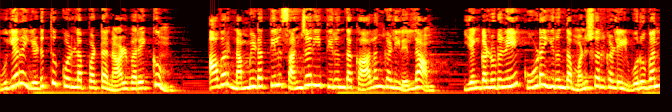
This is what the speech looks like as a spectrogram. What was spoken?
உயர எடுத்துக் கொள்ளப்பட்ட நாள் வரைக்கும் அவர் நம்மிடத்தில் சஞ்சரித்திருந்த காலங்களிலெல்லாம் எங்களுடனே கூட இருந்த மனுஷர்களில் ஒருவன்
